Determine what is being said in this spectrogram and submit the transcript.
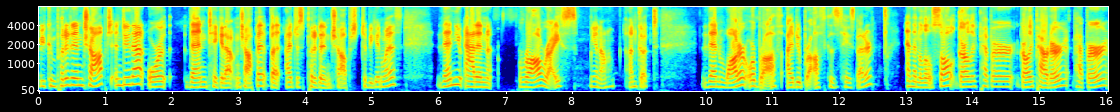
you can put it in chopped and do that, or then take it out and chop it. But I just put it in chopped to begin with. Then you add in raw rice, you know, uncooked. Then water or broth. I do broth because it tastes better. And then a little salt, garlic pepper, garlic powder, pepper.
